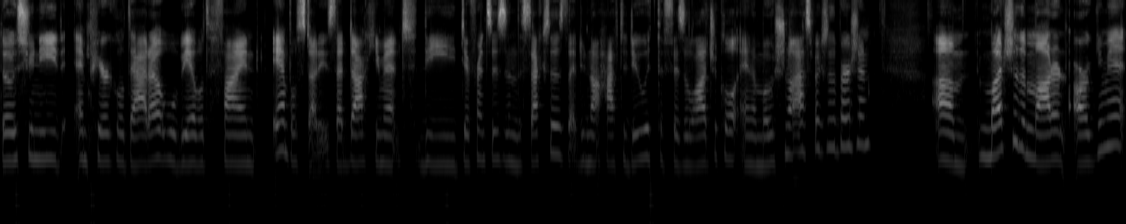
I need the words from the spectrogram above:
Those who need empirical data will be able to find ample studies that document the differences in the sexes that do not have to do with the physiological and emotional aspects of the person. Um, much of the modern argument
